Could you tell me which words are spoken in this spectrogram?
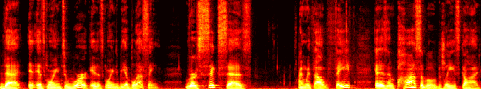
that it is going to work. It is going to be a blessing. Verse 6 says, and without faith, it is impossible to please God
